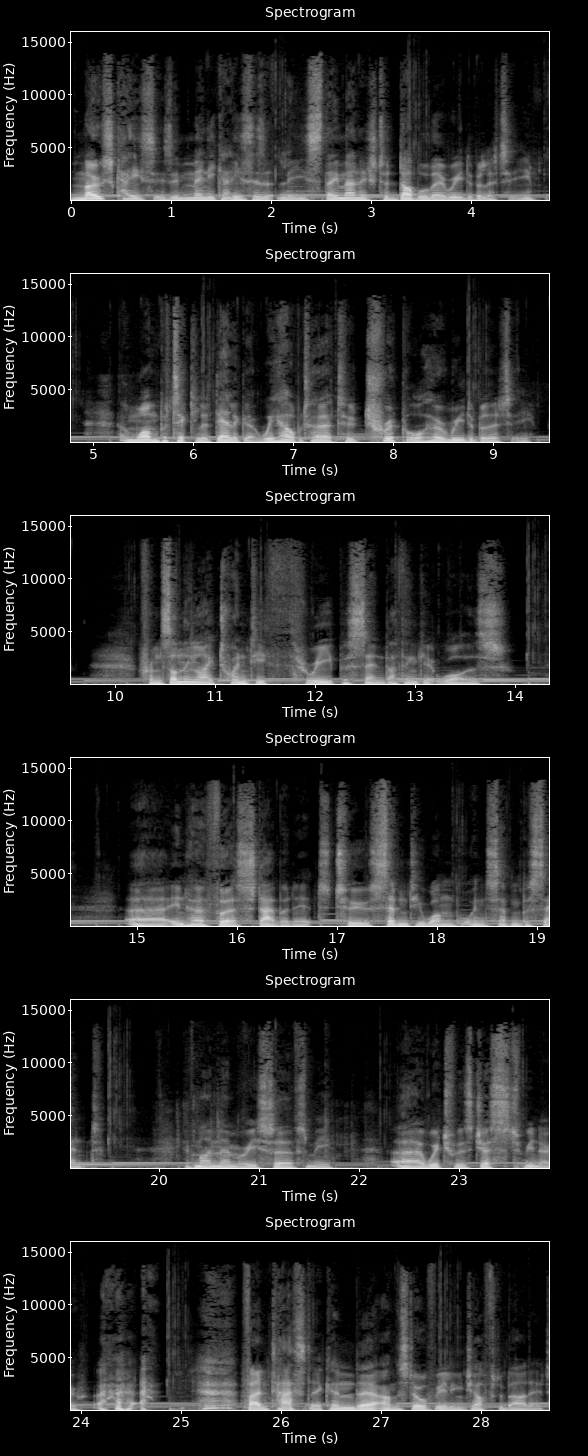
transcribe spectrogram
most cases, in many cases at least, they managed to double their readability. And one particular delegate, we helped her to triple her readability from something like 23%, I think it was, uh, in her first stab at it to 71.7%, if my memory serves me, uh, which was just, you know, fantastic, and uh, I'm still feeling chuffed about it.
